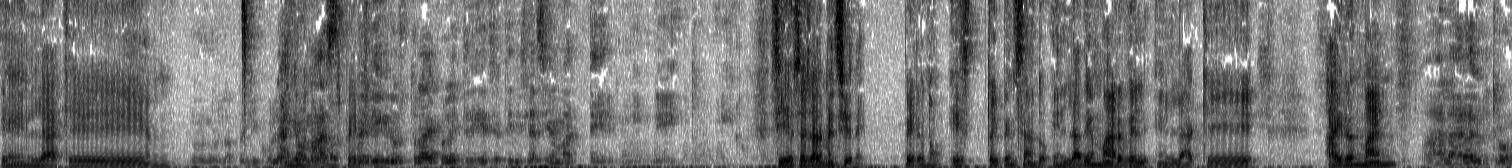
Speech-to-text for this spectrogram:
en la que... No, no, la película Ah, que no, más peligros trae con la inteligencia artificial se llama Terminator. Sí, esa ya la mencioné. Pero no, estoy pensando en la de Marvel, en la que Iron Man, Ah, la era de Ultron.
